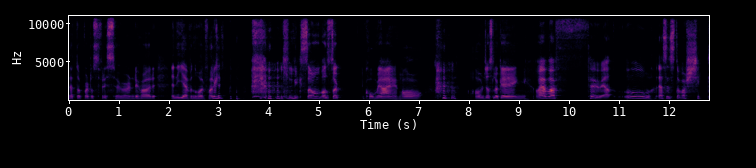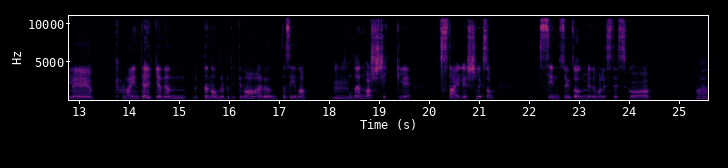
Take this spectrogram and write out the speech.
Nettopp vært hos frisøren, de har en jevn hårfarge, liksom. Og så kommer jeg Åh, I'm just looking. Og jeg bare føler oh, Jeg syns det var skikkelig kleint. Jeg gikk inn i en, bu- den andre butikken òg, eller den ved siden av, Mm. og den var skikkelig stylish, liksom. Sinnssykt sånn minimalistisk og Å ja.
